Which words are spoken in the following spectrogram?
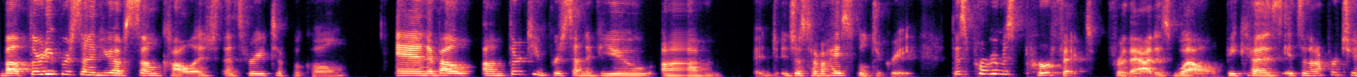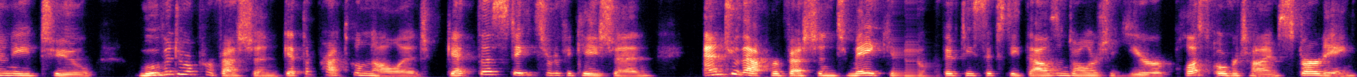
About 30% of you have some college. That's very typical. And about um, 13% of you um, just have a high school degree. This program is perfect for that as well, because it's an opportunity to move into a profession, get the practical knowledge, get the state certification, enter that profession to make, you know, 50, $60,000 a year plus overtime starting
